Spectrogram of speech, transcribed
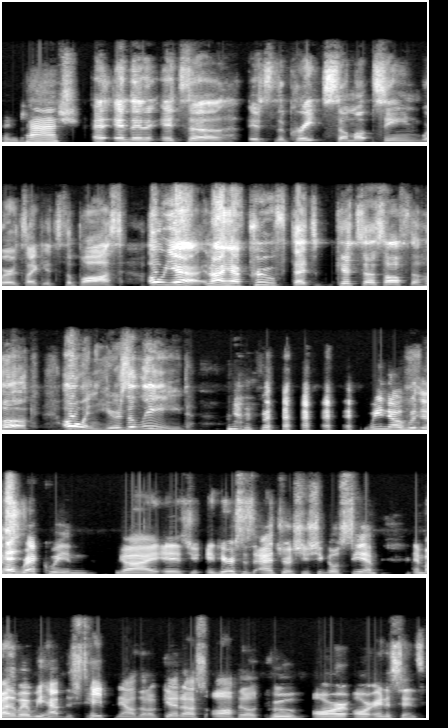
And Cash, And, and then it's uh it's the great sum up scene where it's like it's the boss. Oh yeah, and I have proof that gets us off the hook. Oh, and here's a lead. we know who this And- Requiem guy is, you, and here's his address. You should go see him. And by the way, we have this tape now that'll get us off. It'll prove our our innocence.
